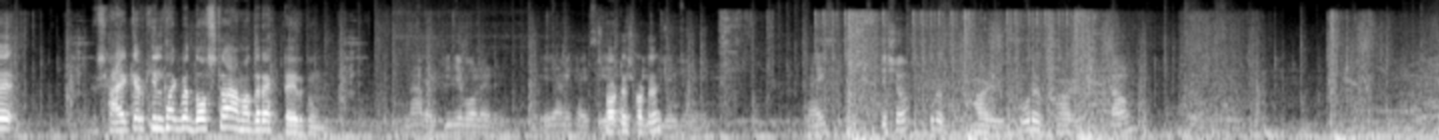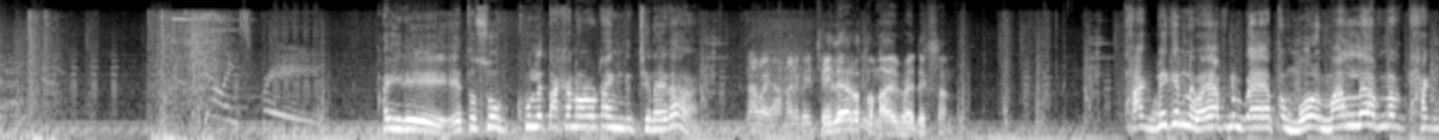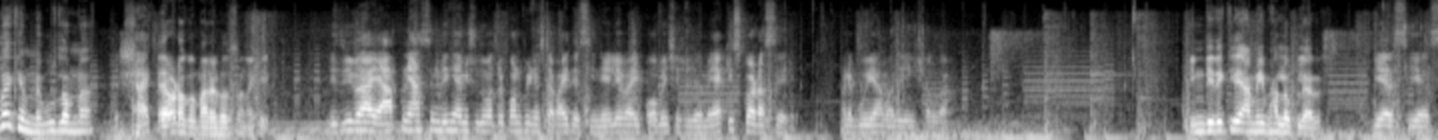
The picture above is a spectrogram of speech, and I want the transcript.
শায়কের কিল থাকবে দশটা আমাদের একটা এরকম। না ভাই কি যে বলেন। এর আমি খাইছি shot এ। নাইস দেড়শো ওরে ভাই ওরে ভাই। ডাউন ভাই রে এ তো চোখ খুলে তাকানোরও টাইম দিচ্ছে না এরা। না ভাই আমার ভাই প্লেয়ারও তো নাই ভাই দেখছেন? থাকবে কেমনে ভাই? আপনি এত মারলে আপনার থাকবে কেমনে? বুঝলাম না। তেরোটা করে মারে ফেলছে নাকি? রিজভি ভাই আপনি আছেন দেখে আমি শুধুমাত্র কনফিডেন্সটা পাইতেছি। নেলে ভাই কবে শেষ হয়ে যাবে? একই স্কোয়াড আছে। মানে বুইয়া আমাদের ইনশাল্লাহ। ইনডিরেক্টলি আমি ভালো প্লেয়ার ইয়েস ইয়েস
